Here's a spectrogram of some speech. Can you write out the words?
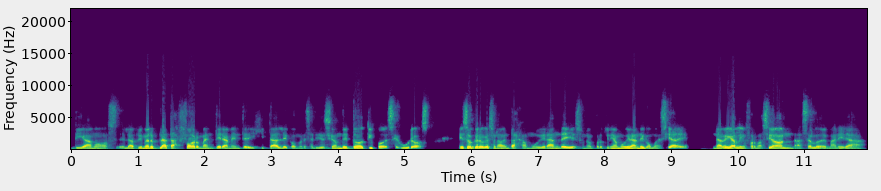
digamos, la primera plataforma enteramente digital de comercialización de todo tipo de seguros. Eso creo que es una ventaja muy grande y es una oportunidad muy grande, como decía, de, navegar la información, hacerlo de manera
